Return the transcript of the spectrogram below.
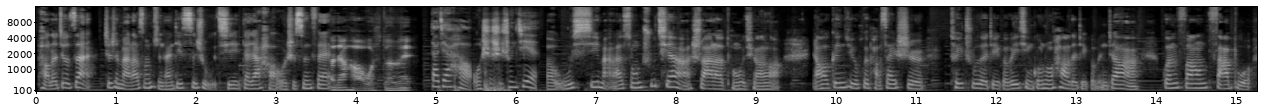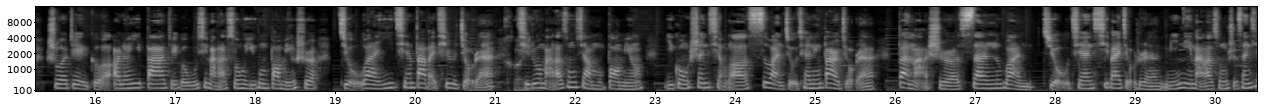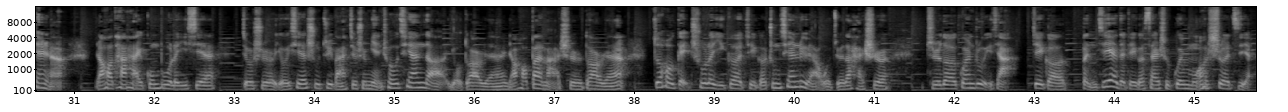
跑了就赞，这是马拉松指南第四十五期。大家好，我是孙飞。大家好，我是段位。大家好，我是石春健。呃，无锡马拉松出签啊，刷了朋友圈了。然后根据会跑赛事推出的这个微信公众号的这个文章啊，官方发布说，这个二零一八这个无锡马拉松一共报名是九万一千八百七十九人，其中马拉松项目报名一共申请了四万九千零八十九人，半马是三万九千七百九十人，迷你马拉松是三千人。然后他还公布了一些。就是有一些数据吧，就是免抽签的有多少人，然后半马是多少人，最后给出了一个这个中签率啊，我觉得还是值得关注一下。这个本届的这个赛事规模设计，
